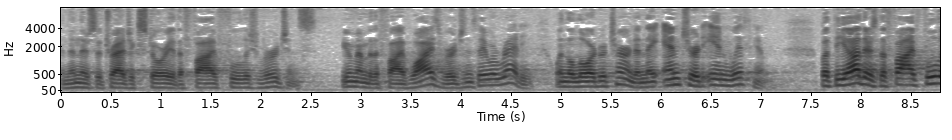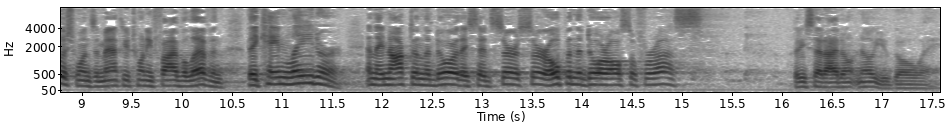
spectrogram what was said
And then there's the tragic story of the five foolish virgins. You remember the five wise virgins, they were ready when the Lord returned, and they entered in with him. But the others, the five foolish ones in Matthew 25, 11, they came later and they knocked on the door. They said, Sir, sir, open the door also for us. But he said, I don't know you. Go away.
